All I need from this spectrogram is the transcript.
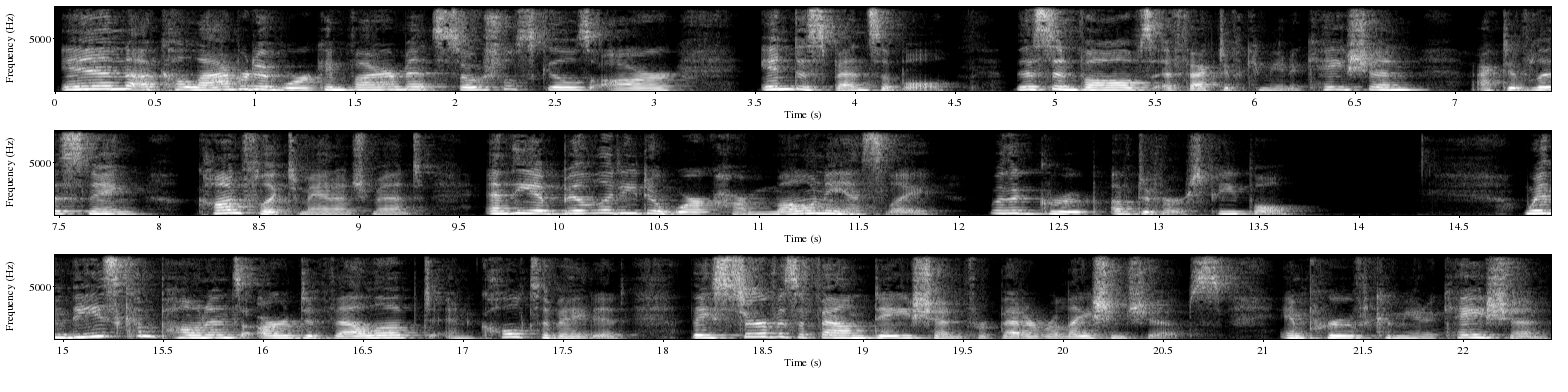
In a collaborative work environment, social skills are indispensable. This involves effective communication, active listening, conflict management, and the ability to work harmoniously with a group of diverse people. When these components are developed and cultivated, they serve as a foundation for better relationships, improved communication,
